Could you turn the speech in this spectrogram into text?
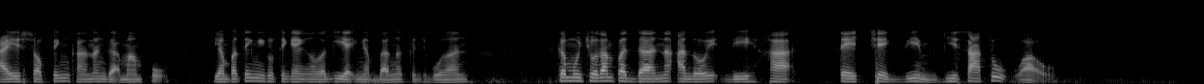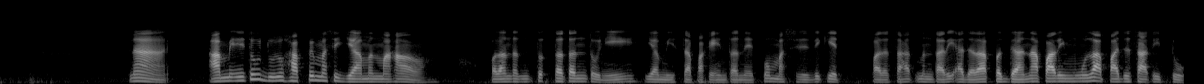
air shopping karena nggak mampu. Yang penting ngikutin teknologi ya ingat banget kesimpulan kemunculan perdana Android di HTC Dream G1. Wow. Nah, Amin itu dulu HP masih zaman mahal. Orang tentu, tertentu nih yang bisa pakai internet pun masih sedikit. Pada saat Mentari adalah perdana paling mula pada saat itu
